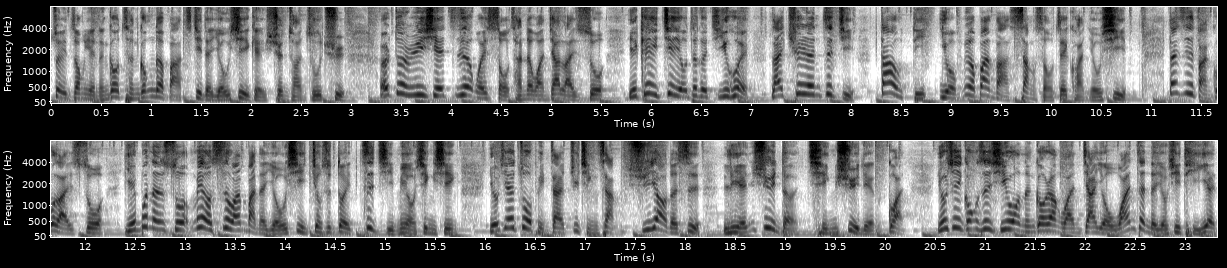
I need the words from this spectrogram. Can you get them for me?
最终也能够成功的把自己的游戏给宣传出去。而对于一些自认为手残的玩家来说，也可以借由这个机会来确认自己到底有没有办法上手这款游戏。但是反过来说，也不能说没有试玩版的游戏就是对自己没有信心。有些作品在剧情上需要的是连续的情绪连贯，游戏公司希望能够让玩家有完整的游戏体验，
